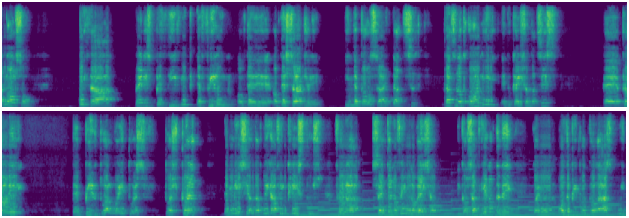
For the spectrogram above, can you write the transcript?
and also with a very specific the feeling of the of the surgery in the both side. That's that's not only education. That is uh, probably the virtual way to to spread the mission that we have in Christus from a center of innovation. Because at the end of the day, when all the people told us we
